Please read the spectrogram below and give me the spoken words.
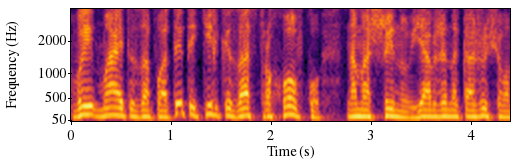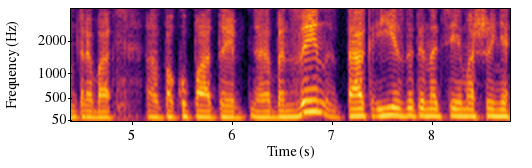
Ви маєте заплатити тільки за страховку на машину. Я вже не кажу, що вам треба покупати бензин, так їздити на цій машині.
